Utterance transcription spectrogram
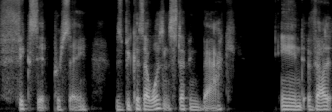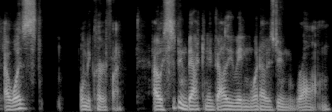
fix it per se, was because I wasn't stepping back and evaluate. I was, let me clarify. I was stepping back and evaluating what I was doing wrong,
